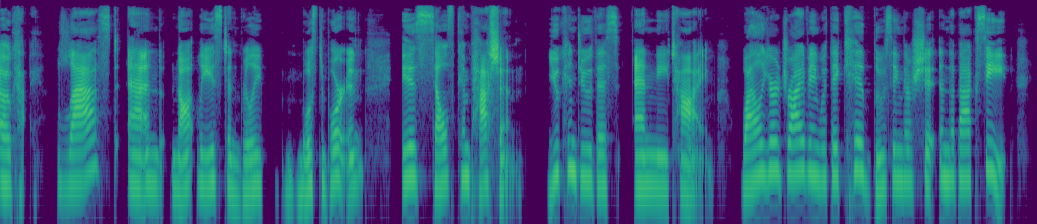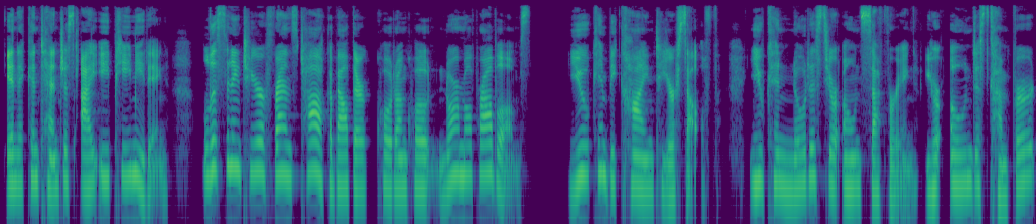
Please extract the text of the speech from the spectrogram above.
Okay. Last and not least, and really most important, is self compassion. You can do this anytime while you're driving with a kid losing their shit in the back seat, in a contentious IEP meeting, listening to your friends talk about their quote unquote normal problems. You can be kind to yourself. You can notice your own suffering, your own discomfort,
